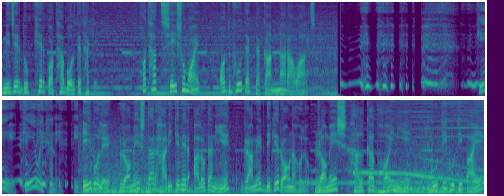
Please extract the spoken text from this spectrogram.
নিজের দুঃখের কথা বলতে থাকে। হঠাৎ সেই সময় অদ্ভুত একটা কান্নার আওয়াজ। কে? কে ওইখানে? এই বলে রমেশ তার হারিকেনের আলোটা নিয়ে গ্রামের দিকে রওনা হলো। রমেশ হালকা ভয় নিয়ে গুটি গুটি পায়ে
